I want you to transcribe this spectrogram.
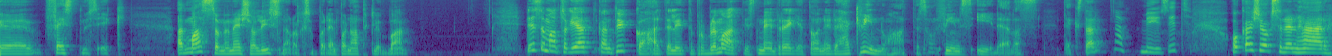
eh, festmusik. Att massor med människor lyssnar också på den på nattklubban. Det som alltså jag kan tycka att är lite problematiskt med reggaeton är det här kvinnohatet som finns i deras texter. Ja, mysigt. Och kanske också den här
